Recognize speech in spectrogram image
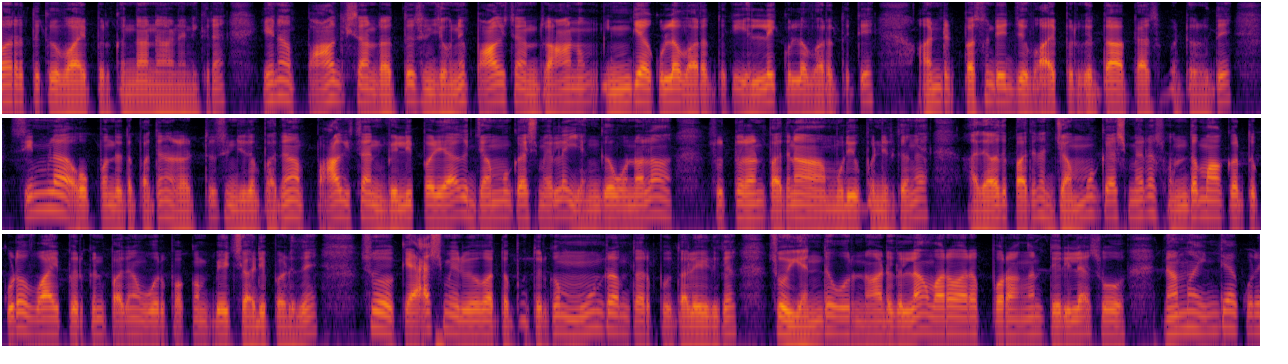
வரத்துக்கு வாய்ப்பு இருக்குன்னு தான் நான் நினைக்கிறேன். ஏன்னா பாகிஸ்தான் ரத்து செஞ்சவொடனே பாகிஸ்தான் இராணுவம் இந்தியாவுக்குள்ளே வரத்துக்கு எல்லைக்குள்ளே வரத்துக்கு ஹண்ட்ரட் பர்சன்டேஜ் வாய்ப்பு இருக்கிறதா பேசப்பட்டு வருது. சிம்லா ஒப்ப ஒப்பந்தத்தை பார்த்தீங்கன்னா ரத்து செஞ்சதும் பார்த்தீங்கன்னா பாகிஸ்தான் வெளிப்படையாக ஜம்மு காஷ்மீரில் எங்கே ஒன்றாலும் சுற்றலான்னு பார்த்தீங்கன்னா முடிவு பண்ணியிருக்காங்க. அதாவது பார்த்தீங்கன்னா ஜம்மு காஷ்மீரை சொந்தமாக்கிறதுக்கு கூட வாய்ப்பு இருக்குதுன்னு பார்த்தீங்கன்னா ஒரு பக்கம் பேச்சு அடிப்படுது ஸோ காஷ்மீர் விவகாரத்தை பொறுத்தவரைக்கும் மூன்றாம் தரப்பு தலையீடுகள். ஸோ எந்த ஒரு நாடுகள்லாம் வர வர போகிறாங்கன்னு தெரியல. ஸோ நம்ம இந்தியா கூட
